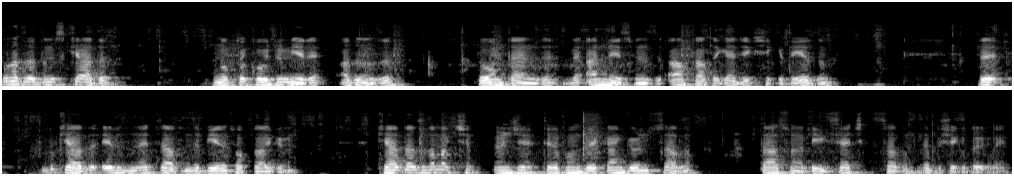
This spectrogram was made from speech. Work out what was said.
Bu hazırladığımız kağıdı nokta koyduğum yere adınızı, doğum tarihinizi ve anne isminizi alt alta gelecek şekilde yazın. Ve bu kağıdı evinizin etrafında bir yere toprağa gömün. Kağıdı hazırlamak için önce telefonunuza ekran görüntüsü alın. Daha sonra bilgisayar çıktısı alın ve bu şekilde uygulayın.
